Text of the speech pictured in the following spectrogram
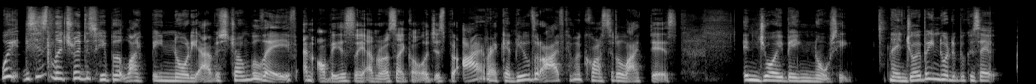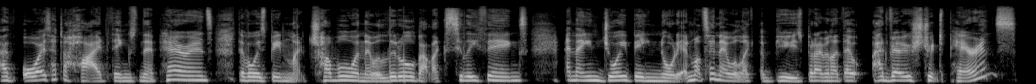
Wait, this is literally just people that like being naughty. I have a strong belief, and obviously I'm not a psychologist, but I reckon people that I've come across that are like this enjoy being naughty. They enjoy being naughty because they have always had to hide things from their parents. They've always been like trouble when they were little about like silly things and they enjoy being naughty. I'm not saying they were like abused, but I mean like they had very strict parents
